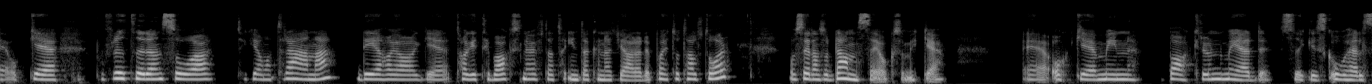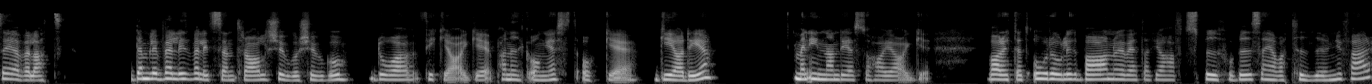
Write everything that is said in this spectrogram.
Eh, och eh, på fritiden så tycker jag om att träna. Det har jag eh, tagit tillbaks nu efter att inte ha kunnat göra det på ett och ett halvt år. Och sedan så dansar jag också mycket. Och min bakgrund med psykisk ohälsa är väl att den blev väldigt, väldigt central 2020. Då fick jag panikångest och GAD. Men innan det så har jag varit ett oroligt barn och jag vet att jag har haft spyfobi sedan jag var tio ungefär.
